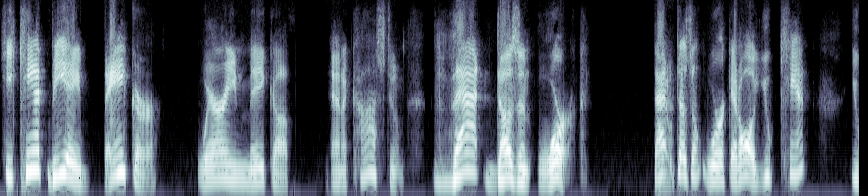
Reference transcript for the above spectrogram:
He can't be a banker wearing makeup and a costume. That doesn't work. That doesn't work at all. You can't you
